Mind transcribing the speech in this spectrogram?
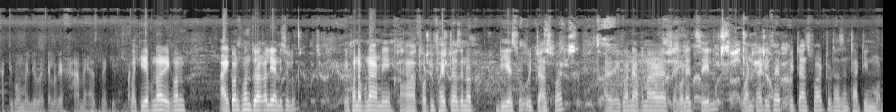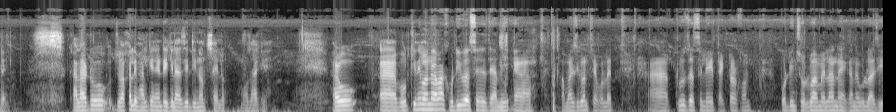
কাটিব মেলিব একেলগে খাম এসাঁজ নেকি? বাকী আপোনাৰ এইখন আইকনখন যোৱাকালি আনিছিলোঁ। এইখন আপোনাৰ আমি ফৰ্টি ফাইভ থাউজেণ্ডত দি আছোঁ উইথ ট্ৰান্সফাৰ আৰু সেইখনে আপোনাৰ Chevrolet Sail one thirty five with transfer two thousand thirteen model কালাৰটো যোৱাকালি ভালকৈ নেদেখিলে আজি দিনত চাই লওক মজাকৈ। আৰু বহুতখিনি মানুহে আমাক সুধিও আছে যে আমি আমাৰ যিখন চেভলেট ক্ৰুজ আছিলে ট্ৰেক্টৰখন বহুদিন চলোৱা মেলা নাই সেইকাৰণে বোলো আজি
